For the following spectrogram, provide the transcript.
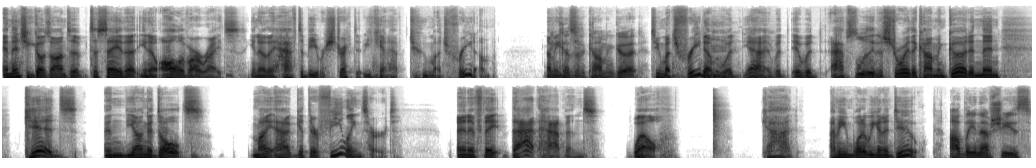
and then she goes on to to say that, you know, all of our rights, you know, they have to be restricted. You can't have too much freedom. I mean, because of the common good. too much freedom would yeah it would it would absolutely destroy the common good and then kids and young adults might have, get their feelings hurt and if they that happens well god i mean what are we going to do Oddly enough, she's,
